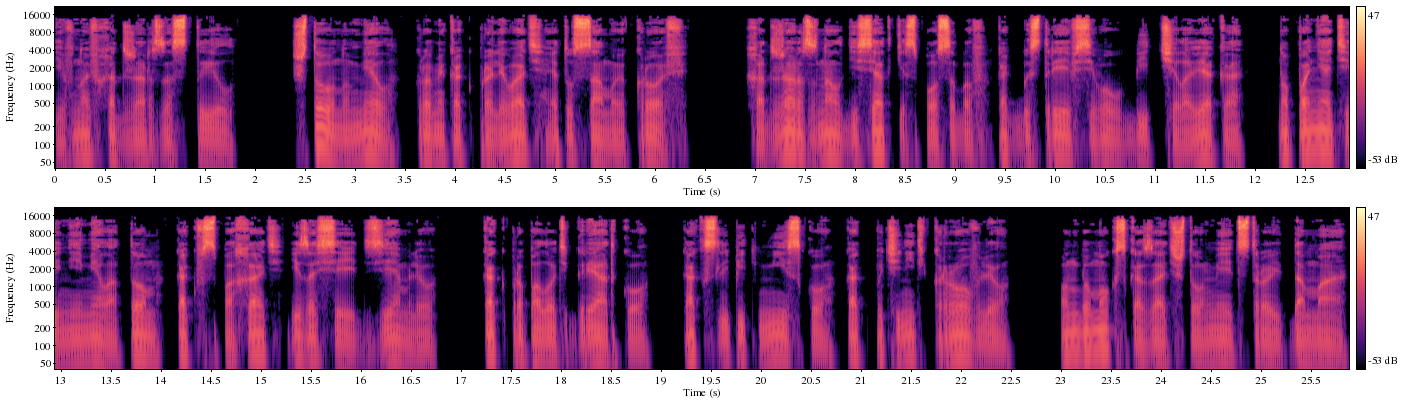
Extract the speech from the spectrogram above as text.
И вновь Хаджар застыл. Что он умел, кроме как проливать эту самую кровь? Хаджар знал десятки способов, как быстрее всего убить человека, но понятия не имел о том, как вспахать и засеять землю, как прополоть грядку, как слепить миску, как починить кровлю. Он бы мог сказать, что умеет строить дома,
